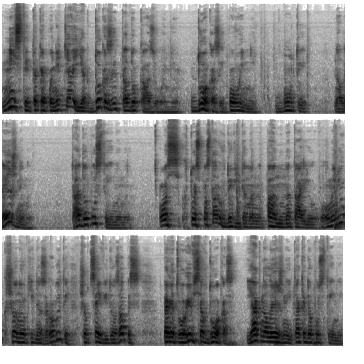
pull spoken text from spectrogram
містить таке поняття, як докази та доказування. Докази повинні бути належними та допустимими. Ось хтось поставив до відома пану Наталію Гоменюк, що необхідно зробити, щоб цей відеозапис перетворився в доказ, як належний, так і допустимий.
